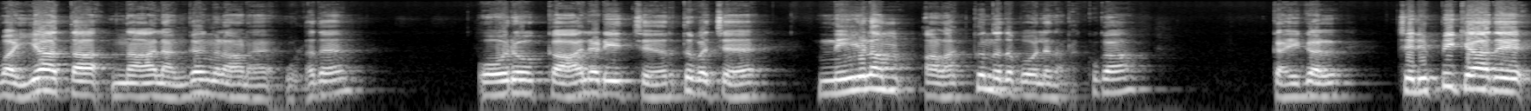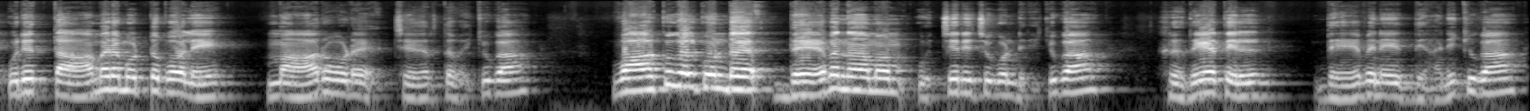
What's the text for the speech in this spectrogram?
വയ്യാത്ത നാലംഗങ്ങളാണ് ഉള്ളത്. ഓരോ കാലടി ചേർത്ത് വച്ച് നീളം അളക്കുന്നത് പോലെ നടക്കുക. കൈകൾ ചലിപ്പിക്കാതെ ഒരു താമരമൊട്ട് പോലെ മാറോട് ചേർത്ത് വയ്ക്കുക. വാക്കുകൾ കൊണ്ട് ദേവനാമം ഉച്ചരിച്ചുകൊണ്ടിരിക്കുക ഹൃദയത്തിൽ ദേവനെ ധ്യാനിക്കുക.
